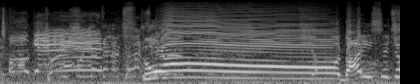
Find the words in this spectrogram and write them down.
저게 우와 나이스죠.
